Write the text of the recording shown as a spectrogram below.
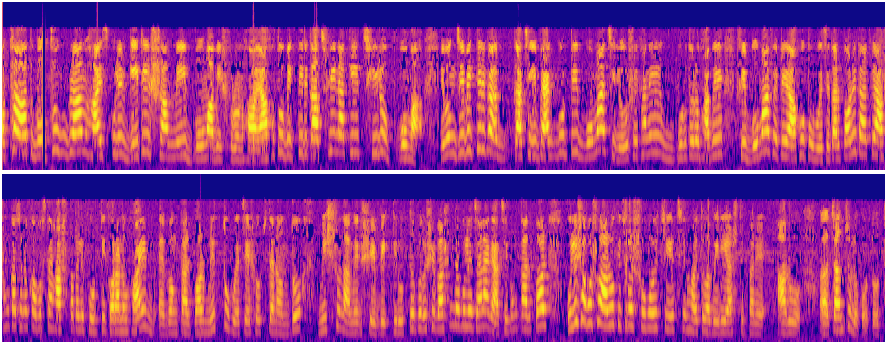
অর্থাৎ মধ্যমগ্রাম হাই স্কুলের গেটের সামনে বোমা বিস্ফোরণ হয়। আহত ব্যক্তির কাছেই নাকি ছিল বোমা এবং যে ব্যক্তির কাছে ব্যাগ ভর্তি বোমা ছিল, সেখানে গুরুতরভাবে সে বোমা ফেটে আহত হয়েছে। তারপরে তাকে আশঙ্কাজনক অবস্থায় হাসপাতালে ভর্তি করানো হয় এবং তারপর মৃত্যু হয়েছে সচিদানন্দ মিশ্র নামের সে ব্যক্তির। উত্তরপ্রদেশের বাসিন্দা বলে জানা গেছে এবং তারপর পুলিশ অবশ্য আরও কিছুটা সময় চেয়েছেন হয়তো বা বেরিয়ে আসতে পারে আরও চাঞ্চল্যকর তথ্য।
